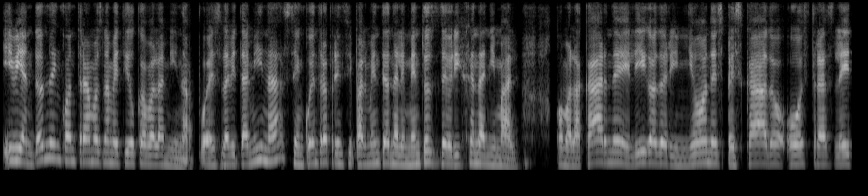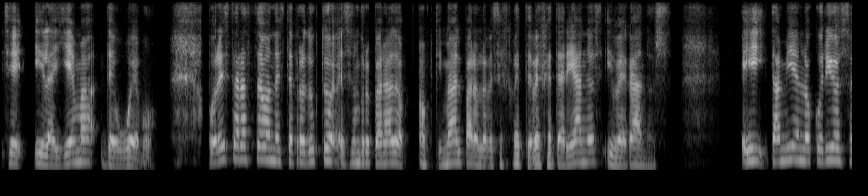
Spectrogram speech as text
Y bien, ¿dónde encontramos la metilcobalamina? Pues la vitamina se encuentra principalmente en alimentos de origen animal, como la carne, el hígado, riñones, pescado, ostras, leche y la yema de huevo. Por esta razón, este producto es un preparado optimal para los vegetarianos y veganos. Y también lo curioso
